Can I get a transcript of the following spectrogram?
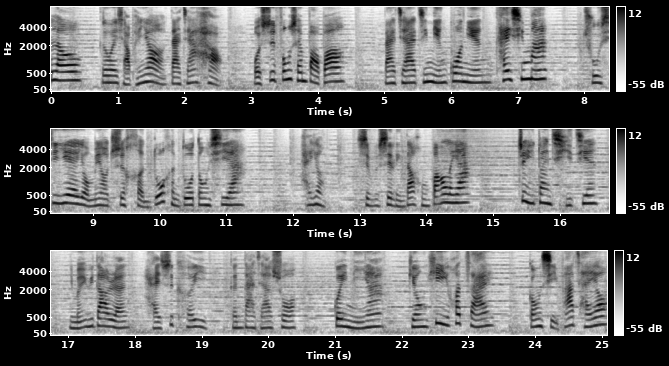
Hello，各位小朋友，大家好，我是风神宝宝。大家今年过年开心吗？除夕夜有没有吃很多很多东西呀？还有，是不是领到红包了呀？这一段期间，你们遇到人还是可以跟大家说“贵你呀，恭喜发财，恭喜发财哟”。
